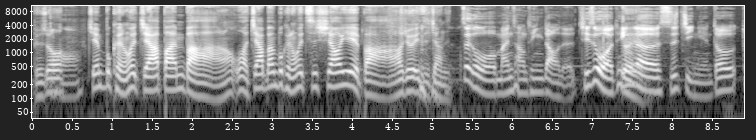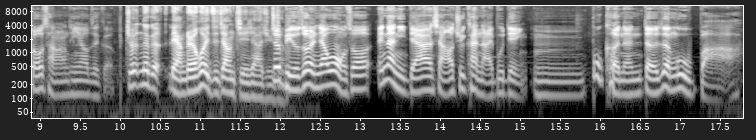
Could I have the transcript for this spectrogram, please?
比如说、哦、今天不可能会加班吧，然后哇加班不可能会吃宵夜吧，然后就会一直这样子。这个我蛮常听到的，其实我听了十几年都都常常听到这个，就那个两个人会一直这样接下去。就比如说人家问我说，哎、欸，那你等下想要去看哪一部电影？嗯，不可能的任务。吧，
